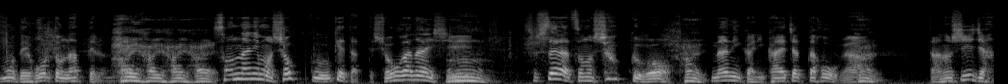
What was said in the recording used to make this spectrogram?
もうデフォルトになってるんで、はいはいはいはい。そんなにもうショック受けたってしょうがないし、うんそしたらそのショックをはい。何かに変えちゃった方がはい。楽しいじゃんっ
